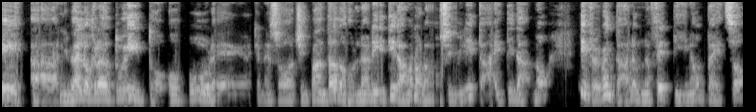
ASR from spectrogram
e a livello gratuito oppure che ne so a 50 dollari ti davano la possibilità e ti danno di frequentare una fettina, un pezzo.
